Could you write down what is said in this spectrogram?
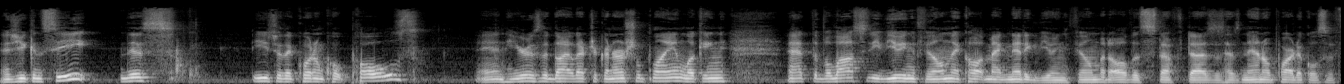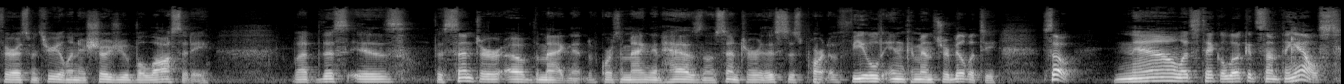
As you can see, this these are the quote-unquote poles, and here's the dielectric inertial plane looking at the velocity viewing film. They call it magnetic viewing film, but all this stuff does is has nanoparticles of ferrous material and it shows you velocity. But this is the center of the magnet. Of course, a magnet has no center. This is part of field incommensurability. So, now let's take a look at something else.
